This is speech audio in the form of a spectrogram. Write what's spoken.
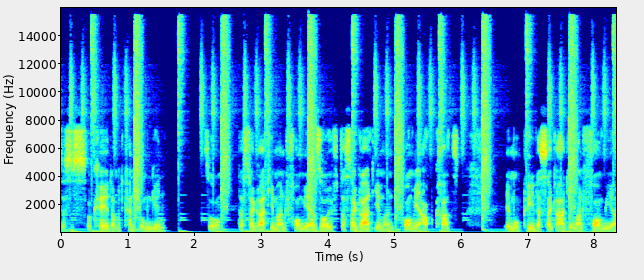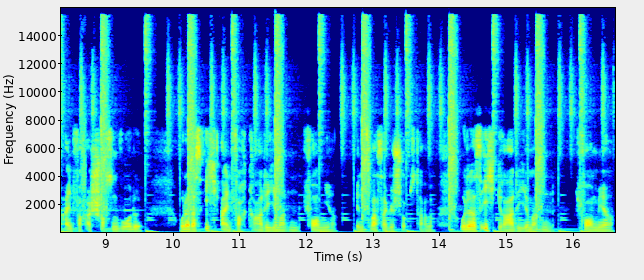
das ist okay, damit kann ich umgehen so, dass da gerade jemand vor mir ersäuft, dass da gerade jemand vor mir abkratzt im OP, dass da gerade jemand vor mir einfach erschossen wurde. Oder dass ich einfach gerade jemanden vor mir ins Wasser geschubst habe. Oder dass ich gerade jemanden vor mir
